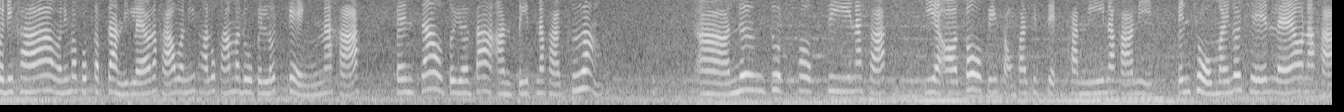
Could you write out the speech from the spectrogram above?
วัสดีค่ะ วันนี้มาพบกับจันอีกแล้วนะคะ วันนี้พาลูกค้ามาดูเป็นรถเก๋งนะคะ เป็นเจ้า Toyota a n t i s นะคะ เครื่องอ่า 1.6G นะคะ เกียร์ออโต้ปี 2017 คันนี้นะคะ นี่เป็นโฉม minor change แล้วนะคะ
